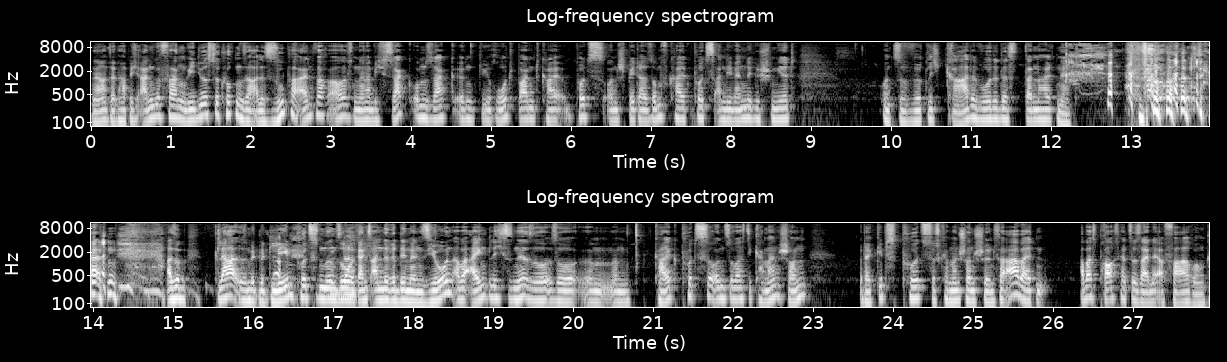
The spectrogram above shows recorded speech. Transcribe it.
Ja, und dann habe ich angefangen, Videos zu gucken, sah alles super einfach aus. Und dann habe ich Sack um Sack irgendwie Rotbandputz und später Sumpfkalkputz an die Wände geschmiert. Und so wirklich gerade wurde das dann halt nett. so, dann, also klar, also mit, mit Lehmputzen und so, ganz andere Dimension, aber eigentlich ne, so, so ähm, ähm, Kalkputze und sowas, die kann man schon, oder Gipsputz, das kann man schon schön verarbeiten aber es braucht halt so seine Erfahrung.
